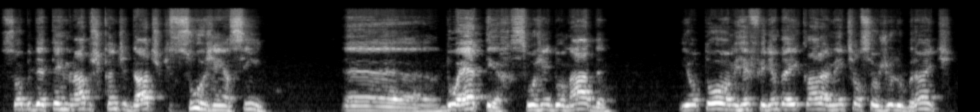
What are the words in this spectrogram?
sobre determinados candidatos que surgem assim, é, do éter, surgem do nada. E eu estou me referindo aí claramente ao seu Júlio Brandt.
